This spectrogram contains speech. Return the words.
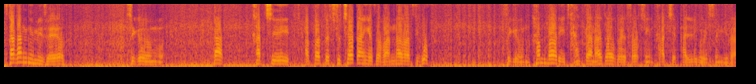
사장님이세요. 지금 딱 같이 아파트 주차장에서 만나가지고 지금 한 발이 잠깐 하자고 해서 지금 같이 달리고 있습니다.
